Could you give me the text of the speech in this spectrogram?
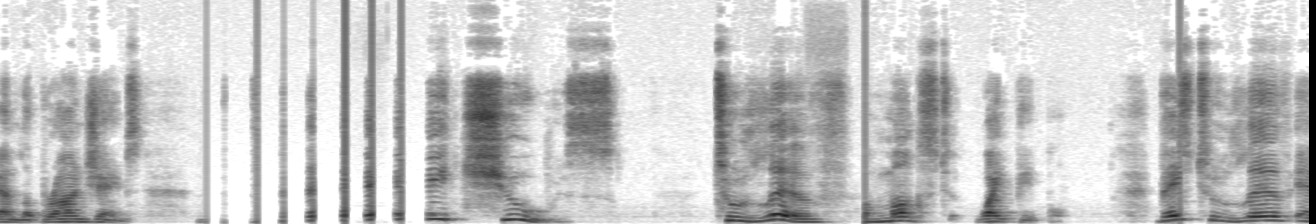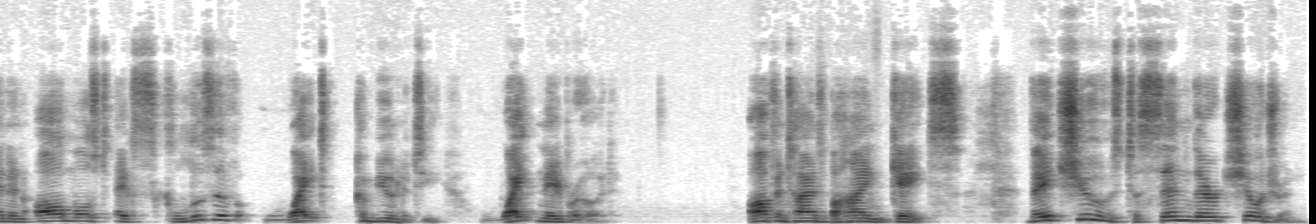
and LeBron James, they choose to live amongst white people. They choose to live in an almost exclusive white community, white neighborhood, oftentimes behind gates. They choose to send their children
